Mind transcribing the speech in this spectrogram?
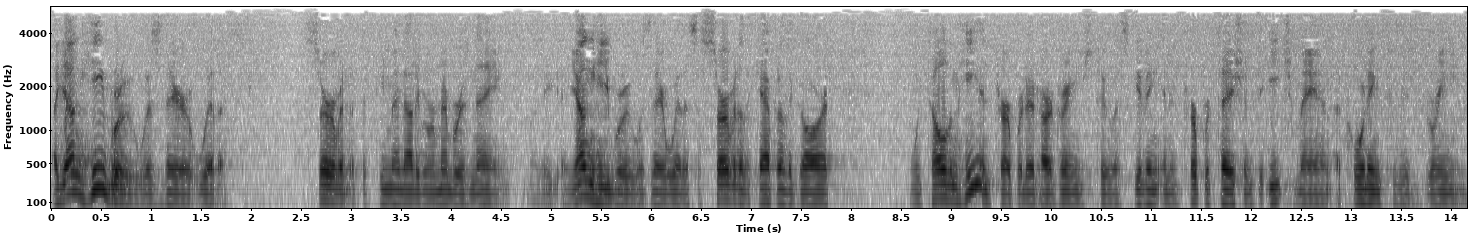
A young Hebrew was there with us, a servant of the, he may not even remember his name, but a young Hebrew was there with us, a servant of the captain of the guard. We told him he interpreted our dreams to us, giving an interpretation to each man according to his dream.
